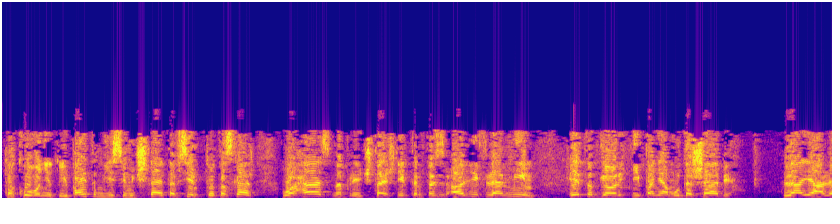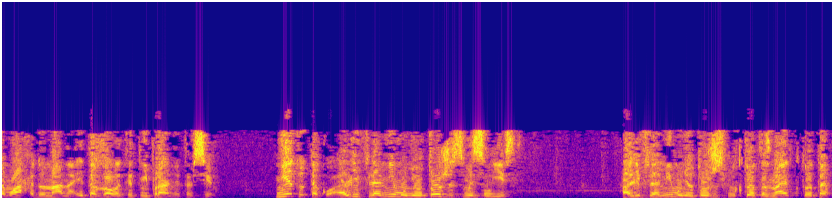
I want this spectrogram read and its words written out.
такого нету. И поэтому, если вы читаете тафсир, кто-то скажет, вахаз, например, читаешь некоторых тафсир, алиф ля мим, этот говорит непонятно, муташабих, ля ялям вахадун мана, это галат, это неправильный тафсир. Нету такого. Алиф ля мим, у него тоже смысл есть. Алиф ля мим, у него тоже смысл. Кто-то знает, кто-то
